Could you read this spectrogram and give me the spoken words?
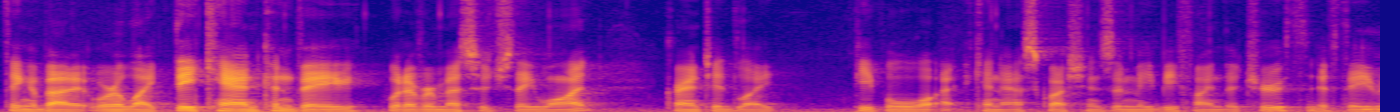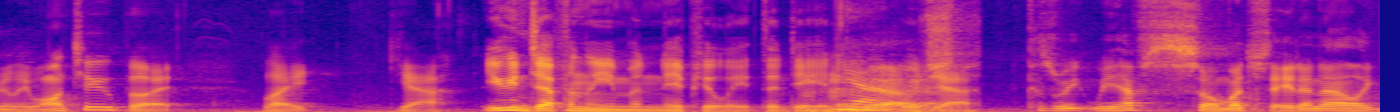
thing about it where like they can convey whatever message they want. Granted, like people can ask questions and maybe find the truth if they really mm-hmm. want to, but like yeah, You can definitely manipulate the data. Mm-hmm. Yeah. Which, yeah. because we, we have so much data now like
